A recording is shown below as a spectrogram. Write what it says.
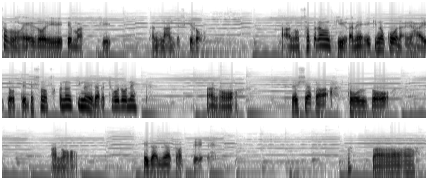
多分映像で入れてますし、なんですけど、あの、桜の木がね、駅のコーナーに生えておって、で、その桜の木の枝がちょうどね、あの、列車が通ると、あの、枝に当たって、わー。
